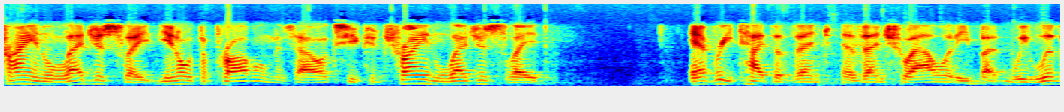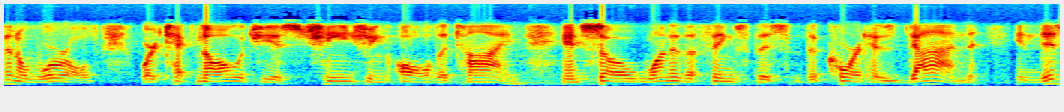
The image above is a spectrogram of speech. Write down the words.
try and legislate. You know what the problem is, Alex? You can try and legislate every type of event, eventuality, but we live in a world where technology is changing all the time. And so one of the things this the court has done in this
